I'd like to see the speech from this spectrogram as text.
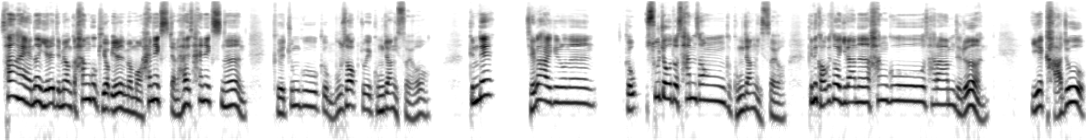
상하이는 예를 들면 그 한국 기업 예를 들면 뭐 하이넥스잖아요. 하이- 하이넥스는 그 중국 그 무석 쪽에 공장이 있어요. 근데 제가 알기로는 그 수저도 삼성 그 공장은 있어요. 근데 거기서 일하는 한국 사람들은 이게 가족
